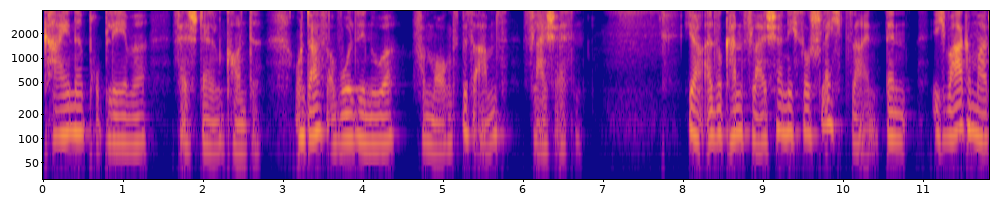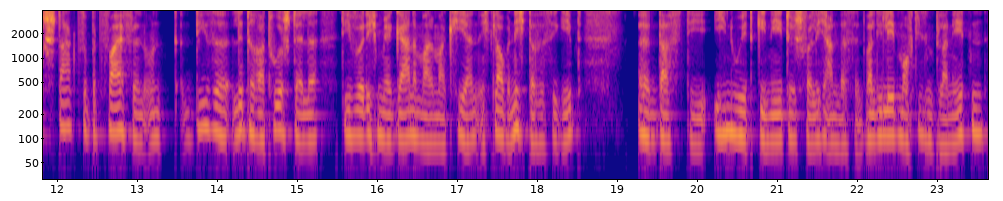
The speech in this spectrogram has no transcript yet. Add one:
keine Probleme feststellen konnte. Und das, obwohl sie nur von morgens bis abends Fleisch essen. Ja, also kann Fleisch ja nicht so schlecht sein, denn ich wage mal stark zu bezweifeln und diese Literaturstelle, die würde ich mir gerne mal markieren. Ich glaube nicht, dass es sie gibt, dass die Inuit genetisch völlig anders sind, weil die leben auf diesem Planeten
